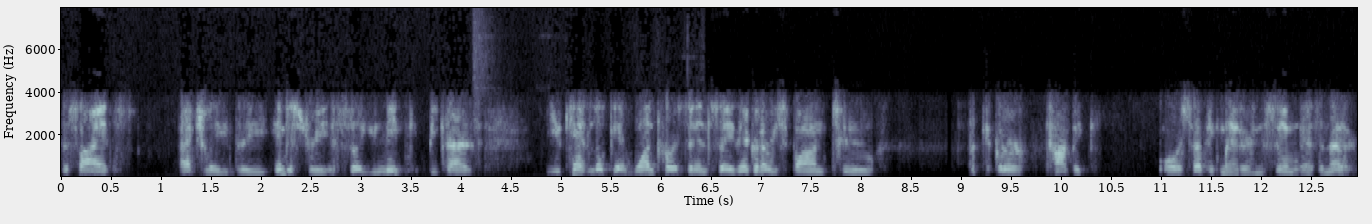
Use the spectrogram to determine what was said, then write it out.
the science, actually, the industry is so unique because you can't look at one person and say they're going to respond to a particular topic or subject matter in the same way as another.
